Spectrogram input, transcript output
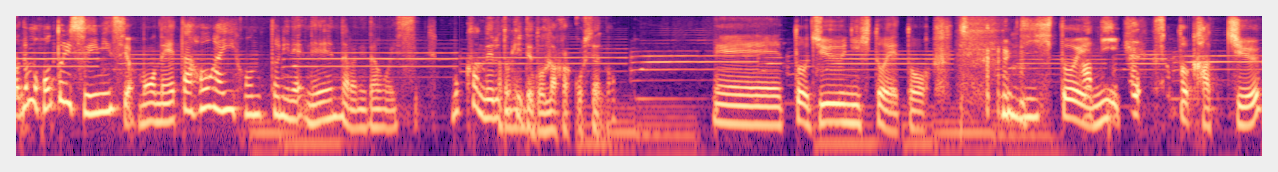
あでも本当に睡眠っすよ。もう寝た方がいい本当にね。寝れんなら寝た方がいいっす。モクさん寝る時ってどんな格好してんの？えー、っと十二一重と十二一重に外甲冑？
